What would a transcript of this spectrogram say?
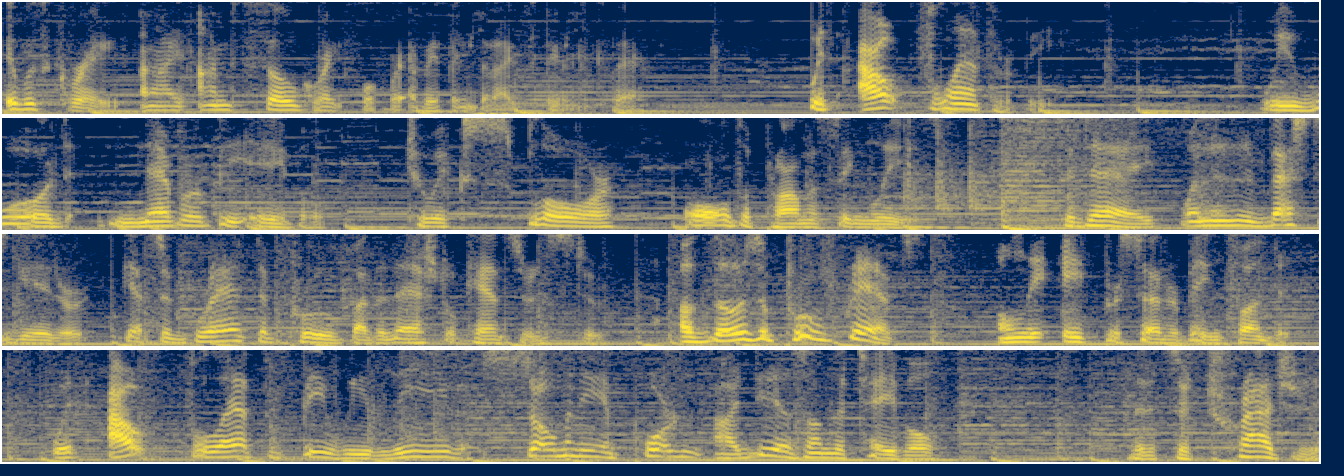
It was great, and I, am so grateful for everything that I experienced there. Without philanthropy, we would never be able to explore all the promising leads. Today, when an investigator gets a grant approved by the National Cancer Institute, of those approved grants, only 8% are being funded. Without philanthropy, we leave so many important ideas on the table that it's a tragedy.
